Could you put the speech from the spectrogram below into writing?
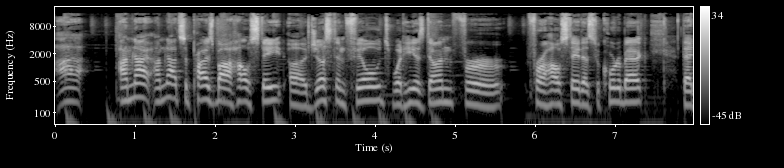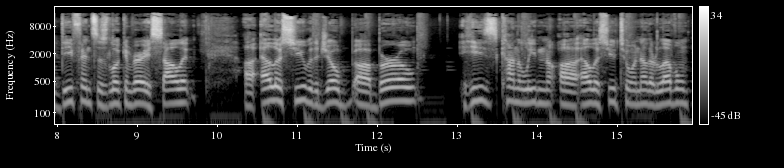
I I'm not I'm not surprised by Ohio State. Uh, Justin Fields, what he has done for for Ohio State as the quarterback, that defense is looking very solid. Uh, LSU with Joe uh, Burrow, he's kind of leading uh, LSU to another level.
